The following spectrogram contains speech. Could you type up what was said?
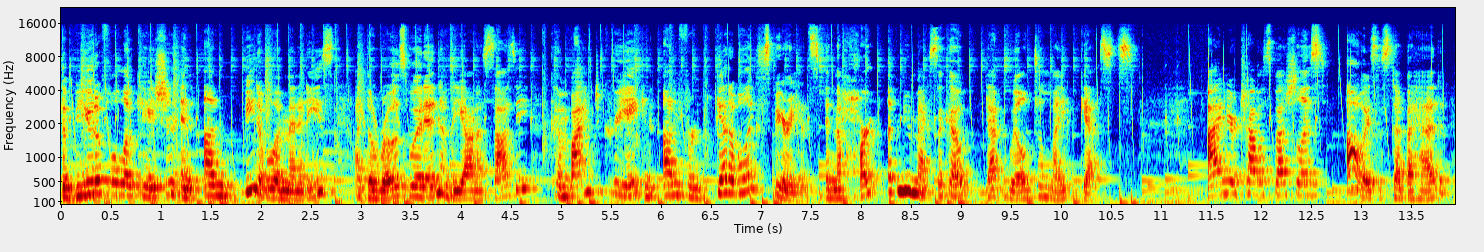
The beautiful location and unbeatable amenities at the Rosewood Inn of the Anasazi combine to create an unforgettable experience in the heart of New Mexico that will delight guests. I'm your travel specialist, always a step ahead.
